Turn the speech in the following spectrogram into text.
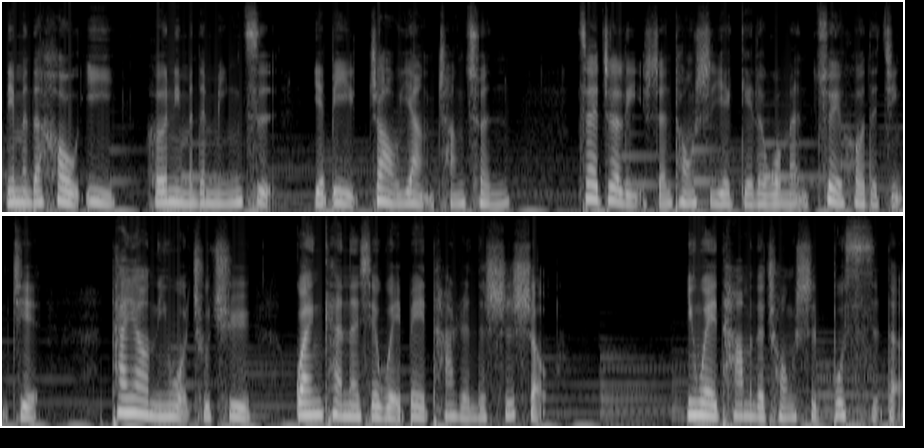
你们的后裔。”和你们的名字也必照样长存。在这里，神同时也给了我们最后的警戒，他要你我出去观看那些违背他人的尸首，因为他们的虫是不死的，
